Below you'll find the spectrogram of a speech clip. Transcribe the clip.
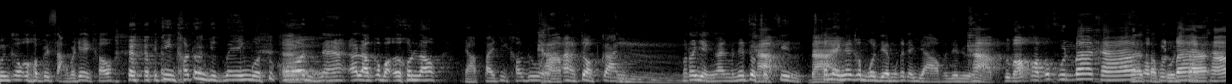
มึงก็เอาไปสั่งประเทศเขาจริงๆเขาต้องหยุดมาเองหมดทุกคนนะฮะแล้วเราก็บอกเออคนเราอย่าไปที่เขาด้วยครับอะจบกันอืมมันต้องอย่างนั้นมันไม่ต้องครัจบบสิ้นได้ถ้าไม่งั้นก็โมเดลมันก็จะยาวไปเรื่อยๆครับคุณหมอขอบพระคุณมากครับครับขอบคุณขอบคุณมากครับครับ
